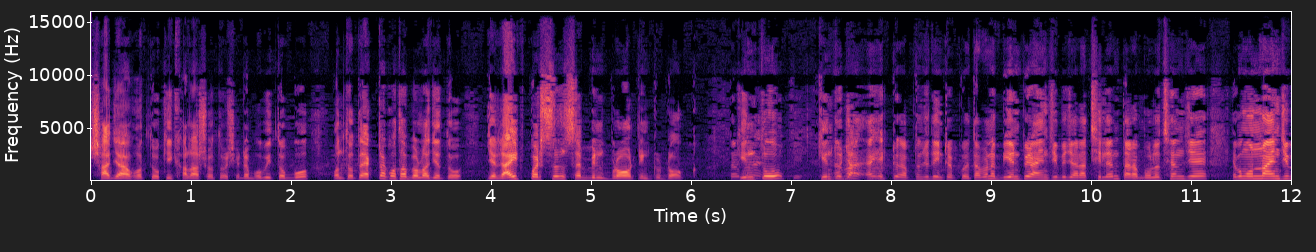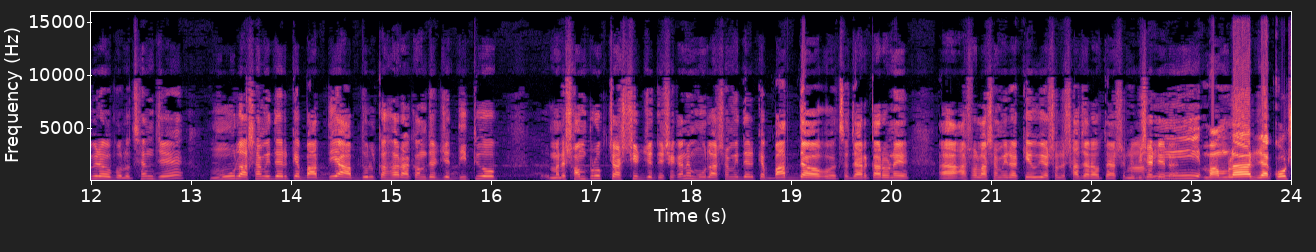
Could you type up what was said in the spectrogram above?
সাজা হতো কি খালাস হতো সেটা ভবিতব্য। অন্তত একটা কথা বলা যেত যে right persons have been brought into dock কিন্তু কিন্তু একটু আপনি যদি ইন্টারপ্ট করি তার মানে বিএনপির আইনজীবী যারা ছিলেন তারা বলেছেন যে এবং অন্য আইনজীবীরাও বলেছেন যে মূল আসামিদেরকে বাদ দিয়ে আব্দুল কাহার আকামদের যে দ্বিতীয় মানে সম্পর্ক চার্জশিট যেতে সেখানে মূল আসামিদেরকে বাদ দেওয়া হয়েছে যার কারণে আসল আসামিরা কেউই আসলে সাজার আওতায় আসেনি বিষয়টি মামলার রেকর্ড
